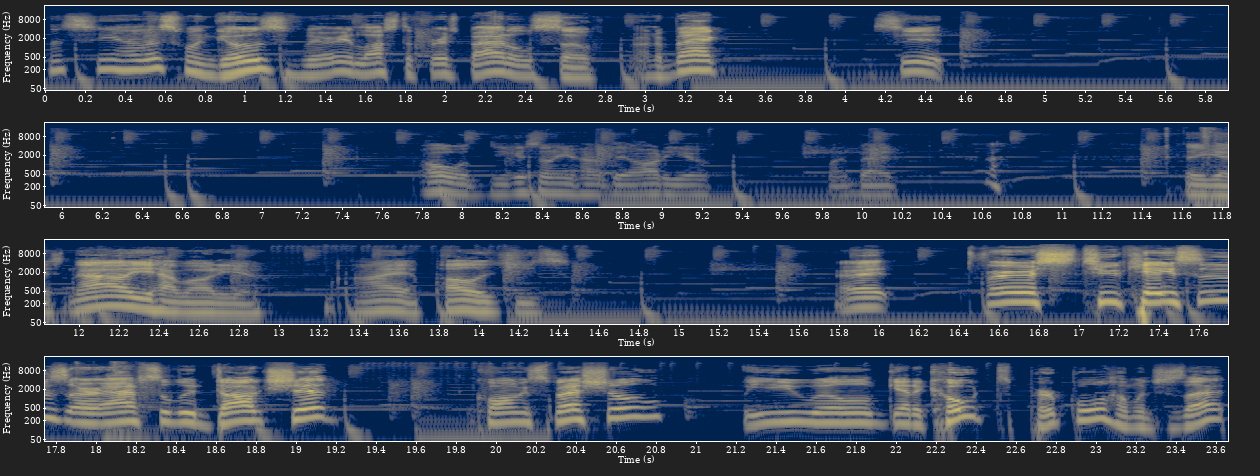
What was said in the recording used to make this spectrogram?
let's see how this one goes. We already lost the first battle, so run it back. See it. Oh, you guys don't even have the audio. My bad. there you guys. Now you have audio. My apologies. All right. First two cases are absolute dog shit. Kuang special. We will get a coat. Purple. How much is that?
